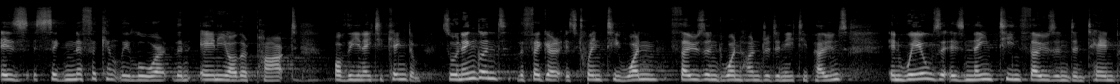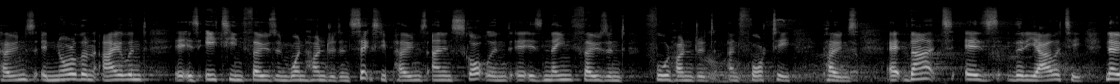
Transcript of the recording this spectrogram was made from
is significantly lower than any other part of the United Kingdom. So in England, the figure is £21,180. In Wales, it is £19,010. In Northern Ireland, it is £18,160. And in Scotland, it is £9,440. Uh, that is the reality. Now,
